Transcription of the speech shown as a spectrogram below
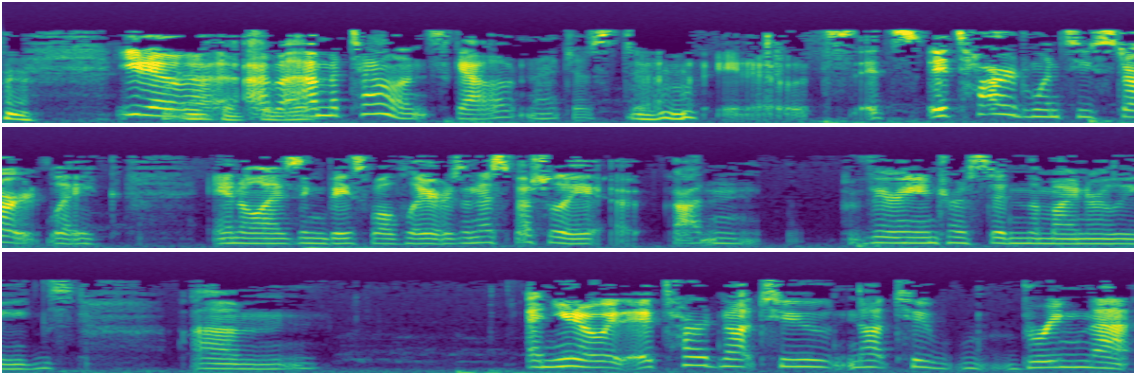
you know, for uh, I'm, a. I'm a talent scout, and I just, uh, Mm-hmm. you know, it's it's it's hard once you start like analyzing baseball players, and especially uh, gotten very interested in the minor leagues. Um, and you know, it, it's hard not to not to bring that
